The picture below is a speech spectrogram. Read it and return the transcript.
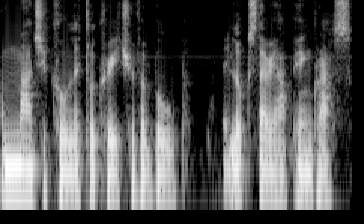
a magical little creature of a bulb. It looks very happy in grass.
